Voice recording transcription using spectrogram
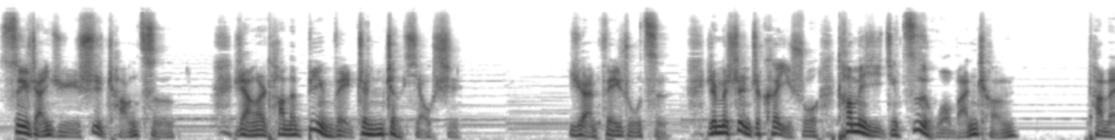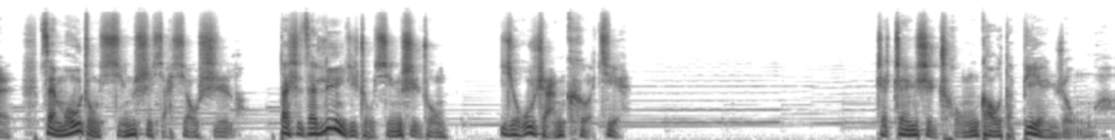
虽然与世长辞，然而他们并未真正消失。远非如此，人们甚至可以说，他们已经自我完成。他们在某种形式下消失了，但是在另一种形式中，油然可见。这真是崇高的变容啊！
